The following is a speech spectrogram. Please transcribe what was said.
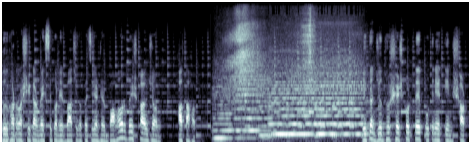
দুর্ঘটনার শিকার মেক্সিকোর নির্বাচিত প্রেসিডেন্টের বহর বেশ কয়েকজন হতাহত। ইউক্রেন যুদ্ধ শেষ করতে পুতিনের তিন শর্ত।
